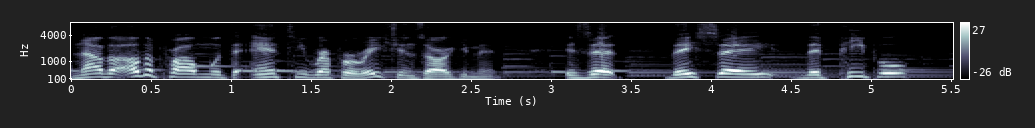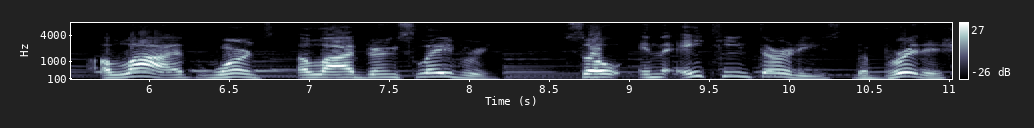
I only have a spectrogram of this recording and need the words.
Now, the other problem with the anti reparations argument is that they say that people alive weren't alive during slavery. So, in the 1830s, the British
